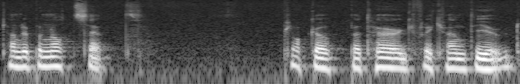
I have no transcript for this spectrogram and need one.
kan du på något sätt plocka upp ett högfrekvent ljud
